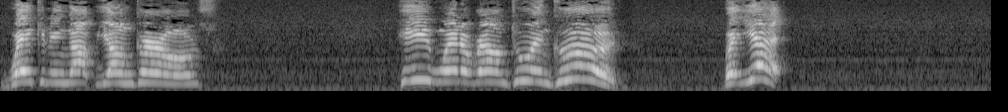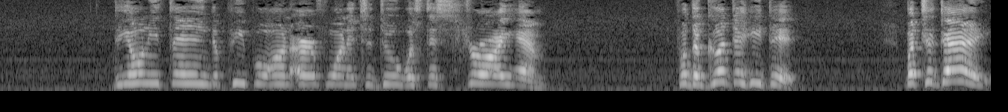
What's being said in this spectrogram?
wakening up young girls. He went around doing good. But yet, the only thing the people on earth wanted to do was destroy him for the good that he did. But today,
